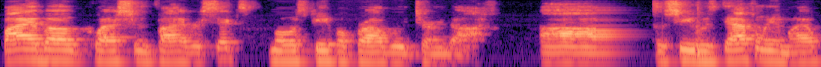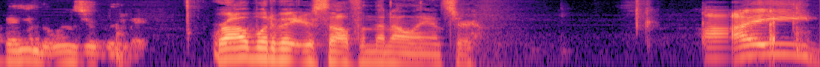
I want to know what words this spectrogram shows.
by about question five or six. Most people probably turned off. Uh, so she was definitely, in my opinion, the loser of the debate. Rob, what about yourself? And then I'll answer. I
